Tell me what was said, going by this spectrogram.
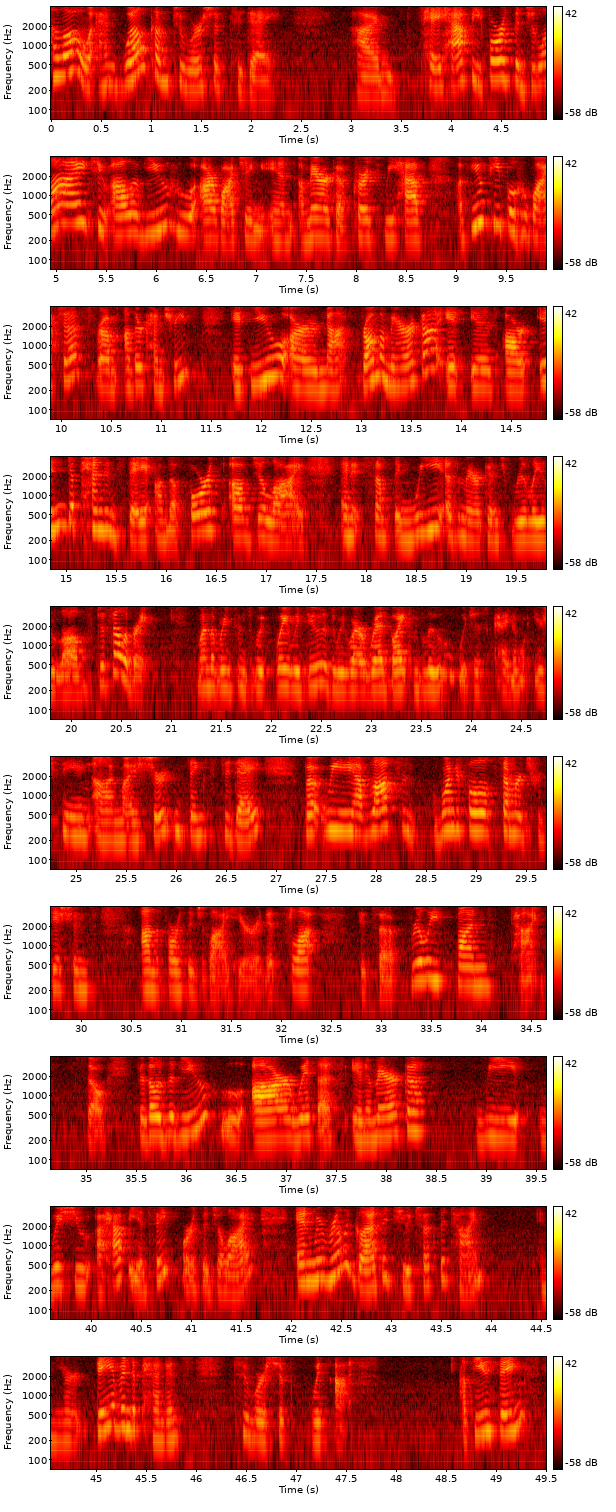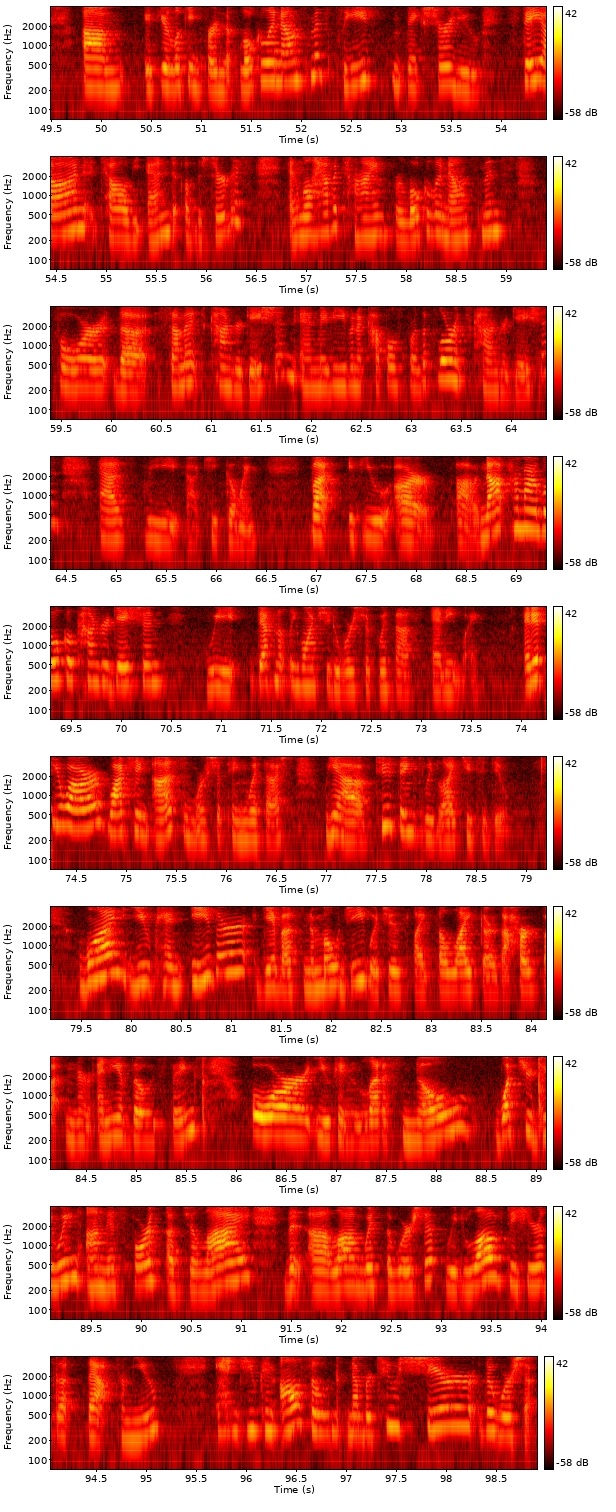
Hello and welcome to worship today. I'm say happy 4th of July to all of you who are watching in America. Of course, we have a few people who watch us from other countries. If you are not from America, it is our Independence Day on the 4th of July, and it's something we as Americans really love to celebrate. One of the reasons we, way we do is we wear red, white, and blue, which is kind of what you're seeing on my shirt and things today. But we have lots of wonderful summer traditions on the 4th of July here, and it's lots, it's a really fun time. So for those of you who are with us in America, we wish you a happy and safe 4th of July, and we're really glad that you took the time in your Day of Independence to worship with us. A few things um, if you're looking for local announcements, please make sure you stay on till the end of the service and we'll have a time for local announcements for the Summit congregation and maybe even a couple for the Florence congregation as we uh, keep going. But if you are uh, not from our local congregation, we definitely want you to worship with us anyway. And if you are watching us and worshiping with us, we have two things we'd like you to do. One, you can either give us an emoji, which is like the like or the heart button or any of those things, or you can let us know what you're doing on this 4th of July uh, along with the worship. We'd love to hear the, that from you. And you can also, number two, share the worship.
